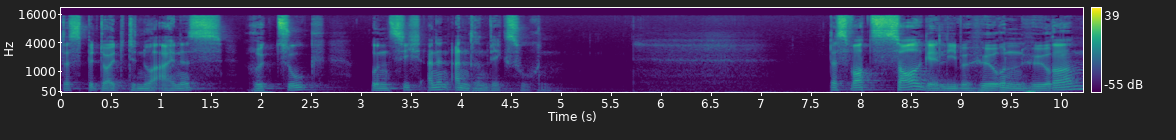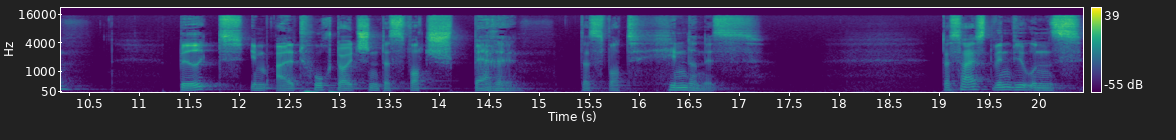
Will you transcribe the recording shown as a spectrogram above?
Das bedeutete nur eines, Rückzug und sich einen anderen Weg suchen. Das Wort Sorge, liebe Hörerinnen und Hörer, birgt im Althochdeutschen das Wort Sperre, das Wort Hindernis. Das heißt, wenn wir uns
